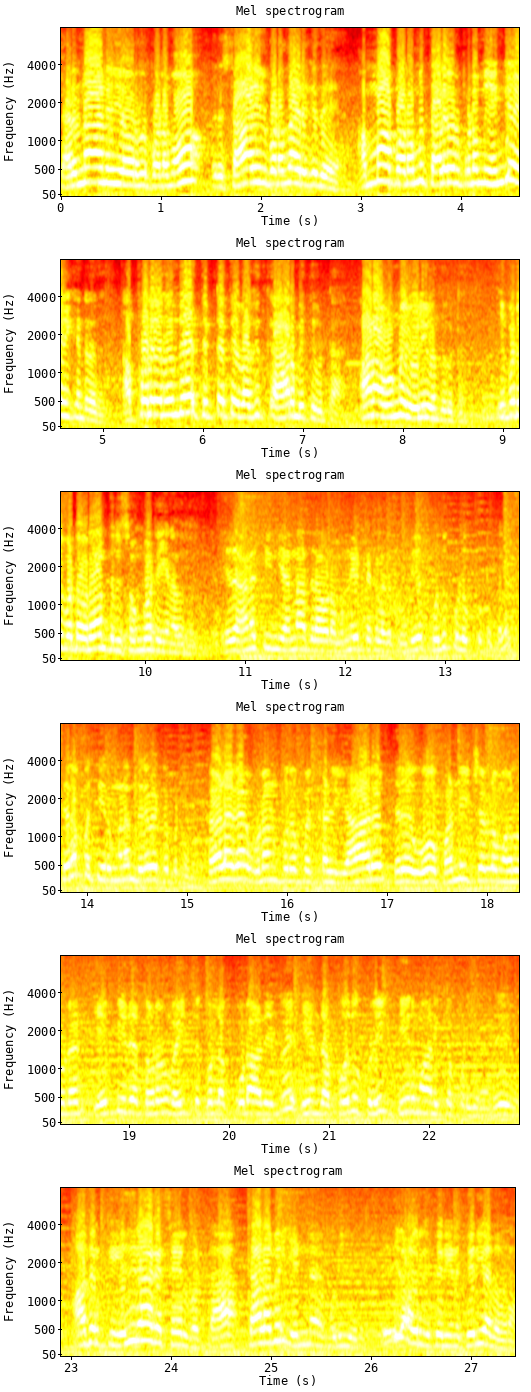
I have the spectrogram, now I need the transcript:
கருணாநிதி அவர்கள் படமும் திரு ஸ்டாலின் படம் தான் இருக்குது. அம்மா படமும் தலைவர் படமும் எங்கே இருக்கின்றது? அப்பொழுதிருந்தே திட்டத்தை வகுக்க ஆரம்பித்து விட்டார். ஆனா உண்மை வெளிவந்து விட்டது. இப்படிப்பட்டவர் தான் திரு செங்கோட்டையன் அவர்கள். இது அனைத்து இந்திய அண்ணா திராவிட முன்னேற்ற கழகத்துடைய பொதுக்குழு கூட்டத்தில் சிறப்பு தீர்மானம் நிறைவேற்றப்பட்டது. கழக உடன்பிறப்புகள் யாரும் திரு ஓ பன்னீர்செல்வம் அவர்களுடன் எவ்வித தொடர்பு வைத்துக் கொள்ளக் கூடாது என்று இந்த பொதுக்குழுவில் தீர்மானிக்கப்படுகிறது. அதற்கு எதிராக செயல்பட்டா தலைமை என்ன முடிவு எடுக்கும்? அவருக்கு தெரியும் தெரியாதவரா?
